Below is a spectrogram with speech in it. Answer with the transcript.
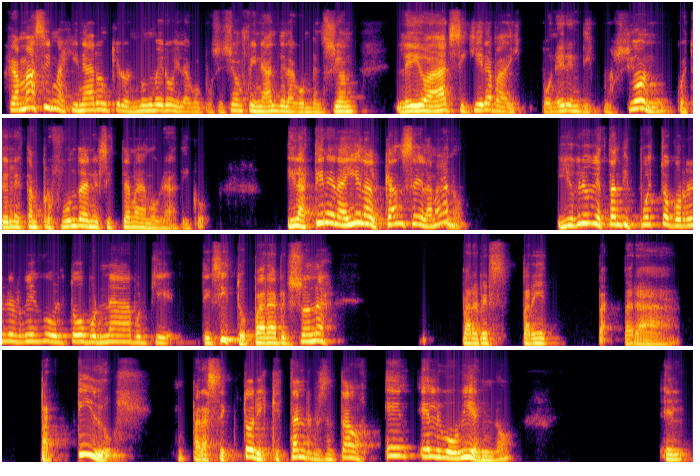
Jamás se imaginaron que los números y la composición final de la convención le iba a dar siquiera para poner en discusión cuestiones tan profundas en el sistema democrático. Y las tienen ahí al alcance de la mano. Y yo creo que están dispuestos a correr el riesgo del todo por nada, porque, te insisto, para personas, para, para, para partidos, para sectores que están representados en el gobierno, el,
